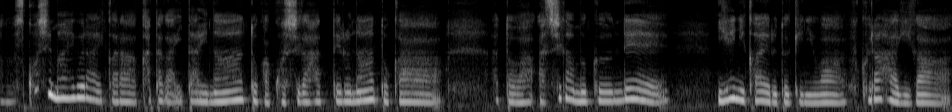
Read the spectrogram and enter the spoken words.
あの少し前ぐらいから肩が痛いなとか腰が張ってるなとかあとは足がむくんで家に帰る時にはふくらはぎが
